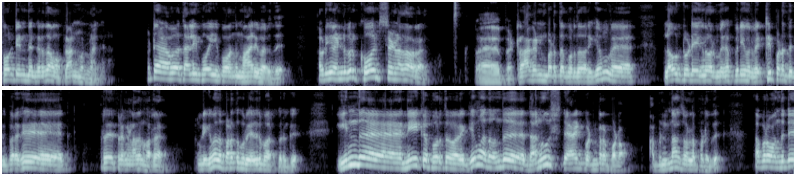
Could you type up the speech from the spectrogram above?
ஃபோர்டீன்த்துங்கிறத அவங்க பிளான் பண்ணாங்க. பட் அவ தள்ளி போய் இப்போ வந்து மாறி வருது. அப்படிங்கிற ரெண்டு பேரும் கோயின்ஸ்டண்டாக தான் வர்றாங்க. இப்போ இப்போ டிராகன் படத்தை பொறுத்த வரைக்கும் லவ் டுடேங்கிற ஒரு மிகப்பெரிய ஒரு வெற்றி படத்துக்கு பிறகு பிரதீப் ரங்கநாதன் வர்றாரு. அப்படிங்கும்போது அந்த படத்துக்கு ஒரு எதிர்பார்ப்பு இருக்குது இந்த நீக்கை பொறுத்த வரைக்கும் அது வந்து தனுஷ் டைரக்ட் பண்ணுற படம் அப்படின்னு தான் சொல்லப்படுது. அப்புறம் வந்துட்டு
